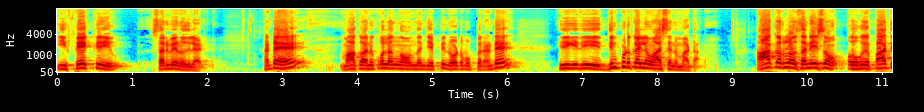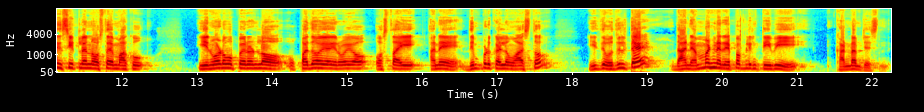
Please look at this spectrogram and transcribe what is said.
ఈ ఫేక్ సర్వేను వదిలాడు. అంటే మాకు అనుకూలంగా ఉందని చెప్పి నూట ముప్పై అంటే ఇది ఇది దింపుడు కళ్ళెం ఆశ అన్నమాట. ఆఖరిలో కనీసం ఒక పాతిక సీట్లైనా వస్తాయి మాకు. ఈ నూట ముప్పై రెండులో పదో ఇరవయో వస్తాయి అనే దింపుడు కళ్ళెం ఆశతో ఇది వదిలితే దాని ఎమ్మంటిన రిపబ్లిక్ టీవీ ఖండం చేసింది.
